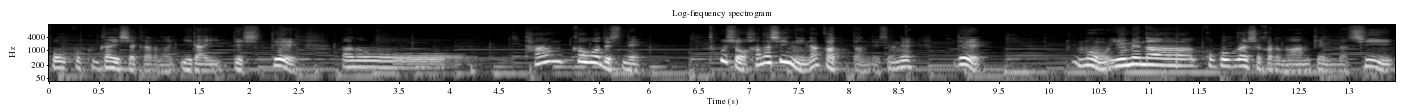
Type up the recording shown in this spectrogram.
広告会社からの依頼でして、あのー、単価はですね、当初話になかったんですよね。で、もう有名な広告会社からの案件だし、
